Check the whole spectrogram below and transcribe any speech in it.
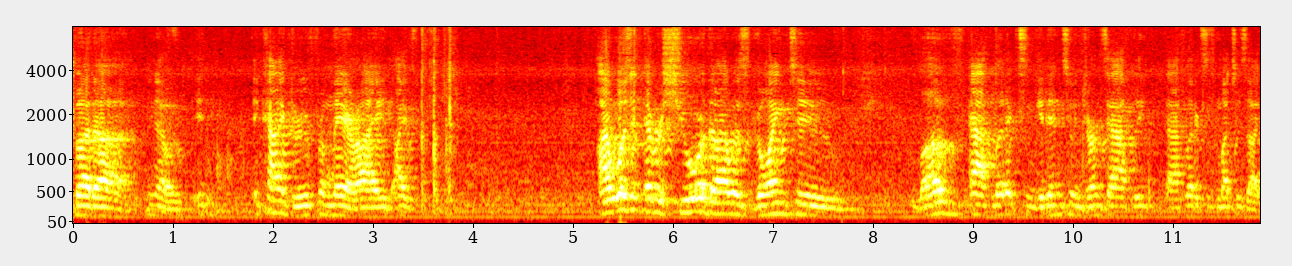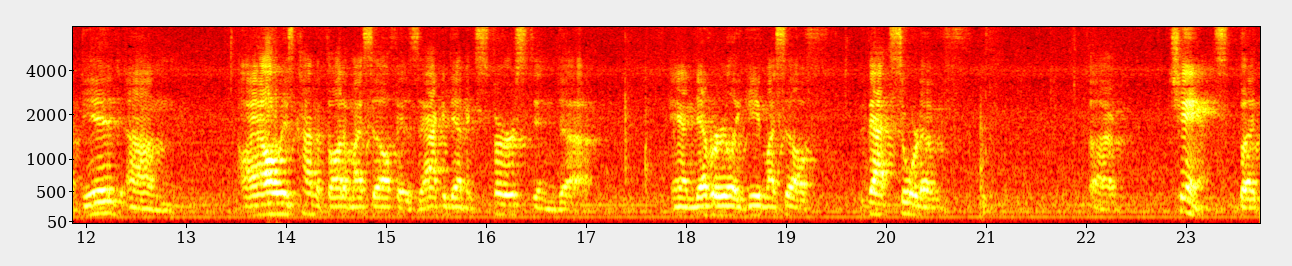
but uh, you know, it, it kind of grew from there. I, I, I wasn't ever sure that I was going to love athletics and get into endurance athlete, athletics as much as I did. Um, I always kind of thought of myself as academics first and, uh, and never really gave myself that sort of uh, chance. But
